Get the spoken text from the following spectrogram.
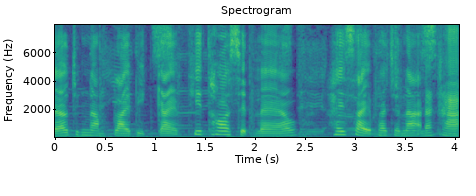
ล้วจึงนำปลายปีกไก่ที่ทอดเสร็จแล้ว ให้ใส่ภาชนะนะคะ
